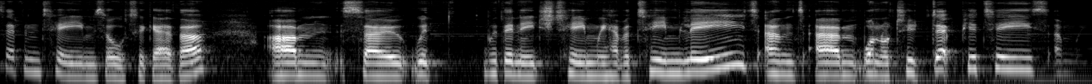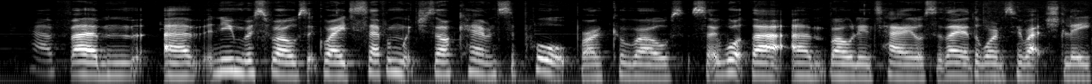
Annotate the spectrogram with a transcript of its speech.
seven teams altogether. Um, so with, within each team, we have a team lead and um, one or two deputies, and we have um, uh, numerous roles at grade 7, which is our care and support broker roles. So what that um, role entails, so they are the ones who actually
